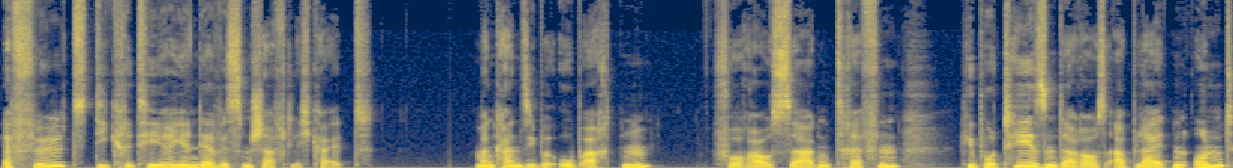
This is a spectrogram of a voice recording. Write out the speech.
erfüllt die Kriterien der Wissenschaftlichkeit. Man kann sie beobachten, Voraussagen treffen, Hypothesen daraus ableiten und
